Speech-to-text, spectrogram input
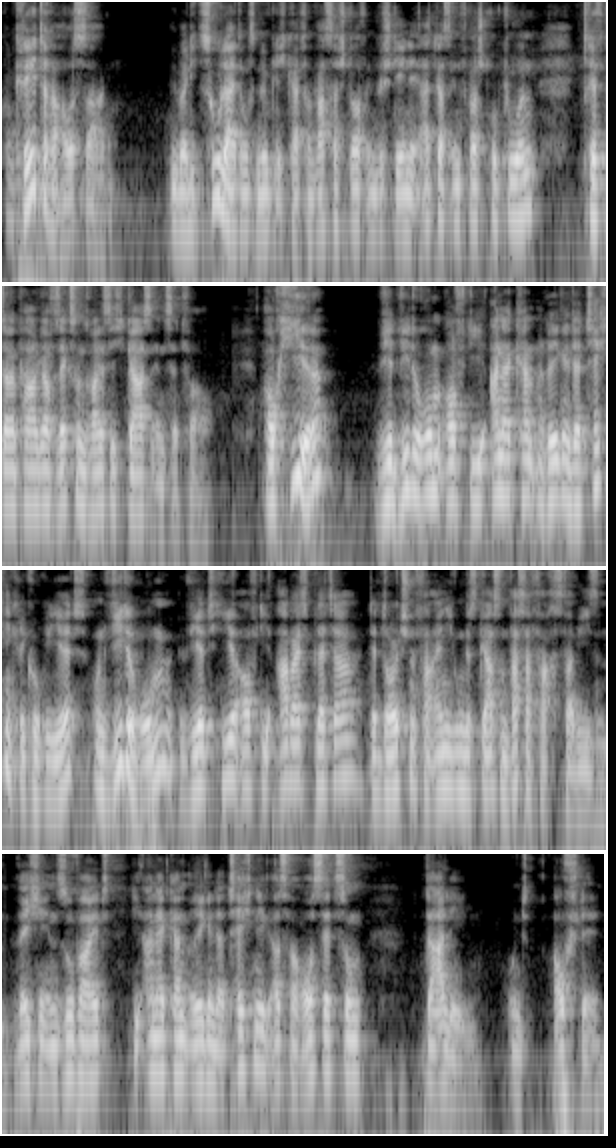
Konkretere Aussagen über die Zuleitungsmöglichkeit von Wasserstoff in bestehende Erdgasinfrastrukturen trifft dabei § 36 Gas-NZV. Auch hier wird wiederum auf die anerkannten Regeln der Technik rekurriert und wiederum wird hier auf die Arbeitsblätter der Deutschen Vereinigung des Gas- und Wasserfachs verwiesen, welche insoweit die anerkannten Regeln der Technik als Voraussetzung darlegen und aufstellen.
